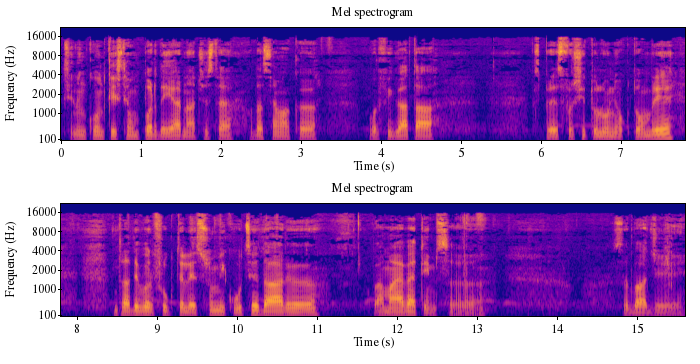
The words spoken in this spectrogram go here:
ținând cont că este un păr de iarnă, acestea vă dați seama că vor fi gata spre sfârșitul lunii octombrie. Într-adevăr, fructele sunt micuțe, dar uh, va mai avea timp să, să bage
